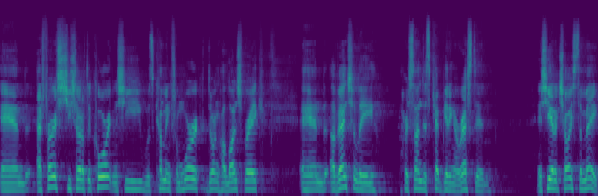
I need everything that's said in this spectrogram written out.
And at first, she showed up to court and she was coming from work during her lunch break. And eventually, her son just kept getting arrested. And she had a choice to make.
